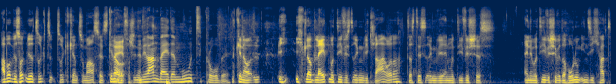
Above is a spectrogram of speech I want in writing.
Aber wir sollten wieder zurück, zu- zurückkehren zu Marcel's Genau. drei verschiedenen. Wir waren bei der Mutprobe. Genau. Ich, ich glaube, Leitmotiv ist irgendwie klar, oder? Dass das irgendwie ein motivisches, eine motivische Wiederholung in sich hat.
